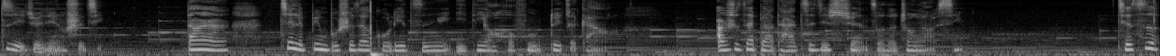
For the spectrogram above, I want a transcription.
自己决定的事情。当然，这里并不是在鼓励子女一定要和父母对着干啊。而是在表达自己选择的重要性。其次，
